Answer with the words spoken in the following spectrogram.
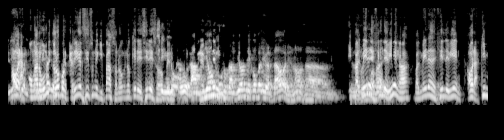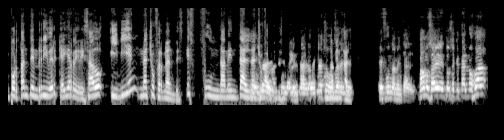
no. Ahora, con argumento. ¿no? Porque River sí es un equipazo, no, no quiere decir eso, ¿no? Pero. Campeón y subcampeón de Copa Libertadores, ¿no? O sea. Y Palmeiras defiende años. bien, ¿ah? Palmeiras defiende bien. Ahora, qué importante en River que haya regresado y bien Nacho Fernández. Es fundamental Nacho Fundamental, Fernández. fundamental. Lo de Nacho Fundamental. González es, fundamental. Vamos a ver entonces qué tal nos va.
